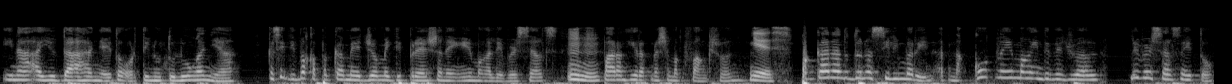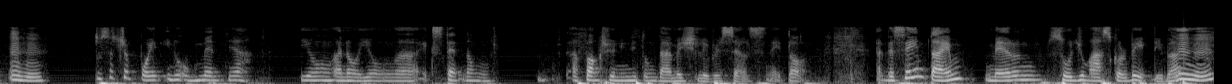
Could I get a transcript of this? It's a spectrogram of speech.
inaayudahan niya ito or tinutulungan niya Kasi di ba kapag ka medyo may depression na yung mga liver cells, Mhm. parang hirap na siya mag-function. Yes. Pagka nandun ang silimarin at na-coat na yung mga individual liver cells na ito, Mhm. to such a point, ino-augment niya yung, ano, yung uh, extent ng uh, functioning nitong damaged liver cells na ito. At the same time, meron sodium ascorbate, di ba? Mhm.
